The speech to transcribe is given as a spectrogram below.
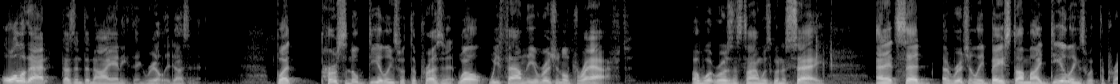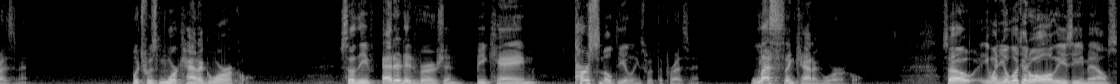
all of that doesn't deny anything, really, doesn't it? But personal dealings with the president, well, we found the original draft of what Rosenstein was going to say, and it said originally, based on my dealings with the president, which was more categorical. So the edited version became personal dealings with the president, less than categorical. So when you look at all of these emails,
